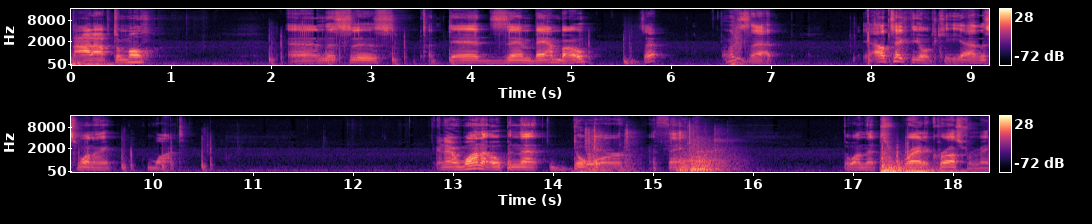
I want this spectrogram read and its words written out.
not optimal. And this is a dead Zambambo. Is that... What is that? I'll take the old key. Yeah, this one I want. And I want to open that door, I think. The one that's right across from me.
